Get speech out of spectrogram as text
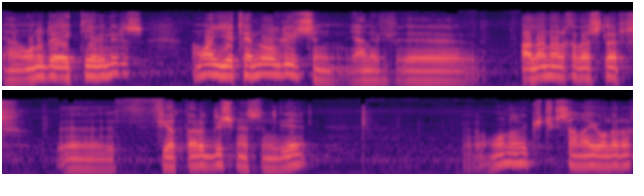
Yani onu da ekleyebiliriz. Ama yeterli olduğu için yani e, alan arkadaşlar e, fiyatları düşmesin diye e, onu küçük sanayi olarak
